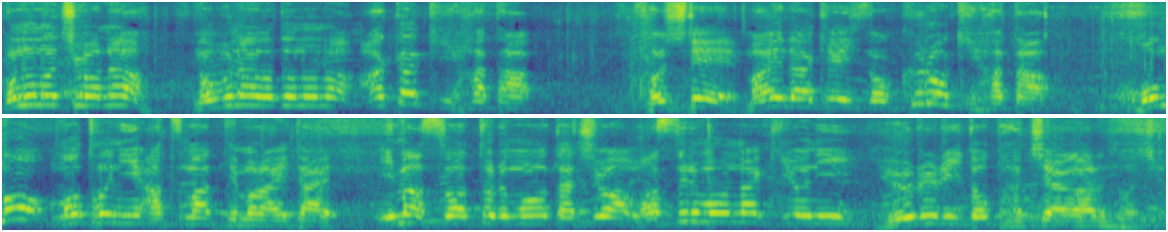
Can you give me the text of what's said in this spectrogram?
この後はな信長殿の赤き旗そして前田慶次の黒き旗この元に集まってもらいたい。今座っとる者たちは忘れ物なきようにゆるりと立ち上がるのじゃ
